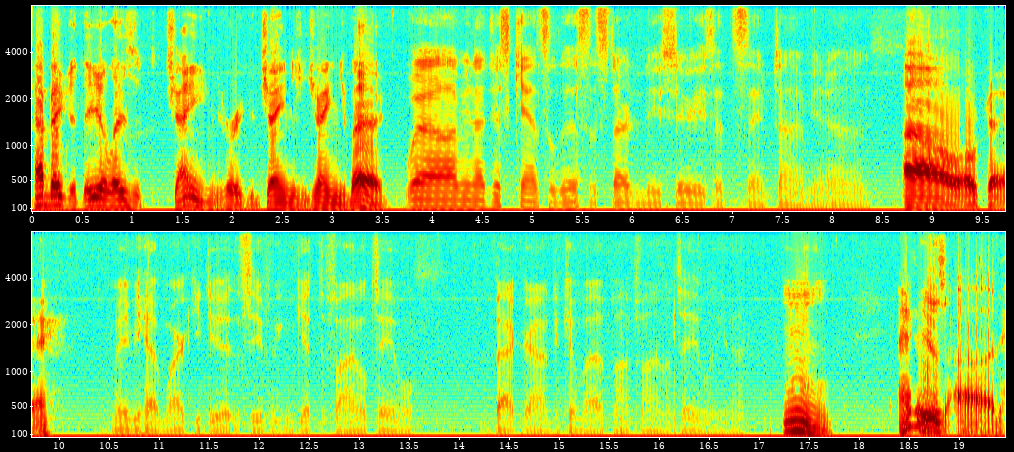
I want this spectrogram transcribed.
How big a deal is it to change, or you could change and change back? Well, I mean, I just cancel this and start a new series at the same time, you know. Oh, okay. maybe have Marky do it and see if we can get the final table background to come up on final table, you know. Hmm. That is odd.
